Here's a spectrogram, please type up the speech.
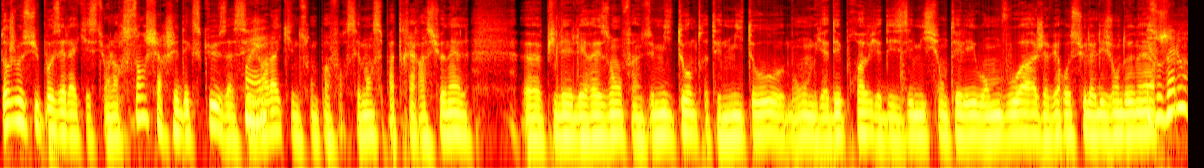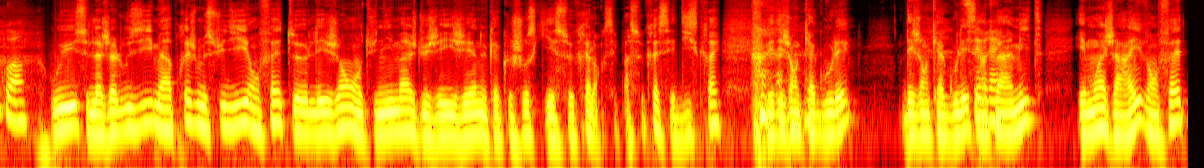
Donc, je me suis posé la question. Alors, sans chercher d'excuses à ces Ouais. gens-là qui ne sont pas forcément, c'est pas très rationnel. Euh, puis les, les raisons, enfin, mytho, me traiter de mytho. Bon, il y a des preuves, il y a des émissions télé où on me voit. J'avais reçu la Légion Ils d'honneur. sont jaloux, quoi. Oui, c'est de la jalousie, mais après je me suis dit en fait euh, les gens ont une image du GIGN de quelque chose qui est secret, alors que c'est pas secret, c'est discret. Mais des gens cagoulés, des gens cagoulés, C'est un vrai. peu un mythe. Et moi j'arrive en fait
